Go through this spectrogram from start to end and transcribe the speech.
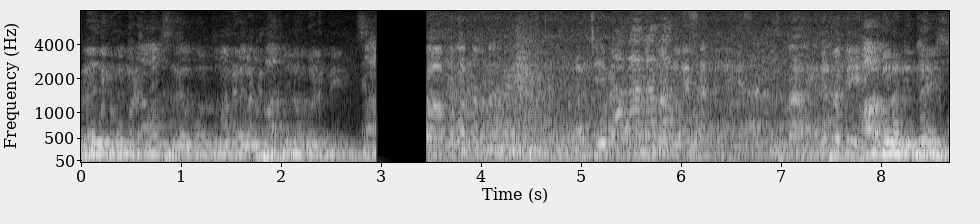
వేదిక మీద కావాల్సిందిగా కోరుతున్నాం. పార్టీలో కూడా ఆకుల నితేష్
